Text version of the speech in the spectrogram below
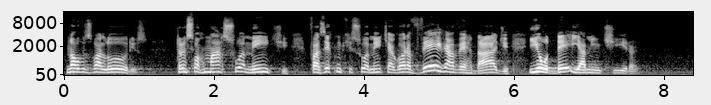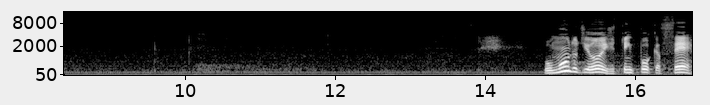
novos valores, transformar sua mente, fazer com que sua mente agora veja a verdade e odeie a mentira. O mundo de hoje tem pouca fé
